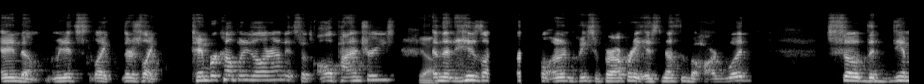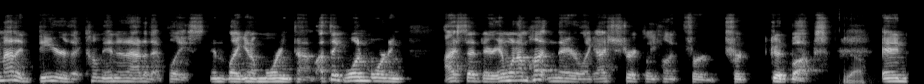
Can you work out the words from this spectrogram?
And um, I mean, it's like there's like timber companies all around it, so it's all pine trees. Yeah. And then his like personal owned piece of property is nothing but hardwood. So the the amount of deer that come in and out of that place, and like in a morning time, I think one morning I sat there, and when I'm hunting there, like I strictly hunt for for good bucks, Yeah. and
